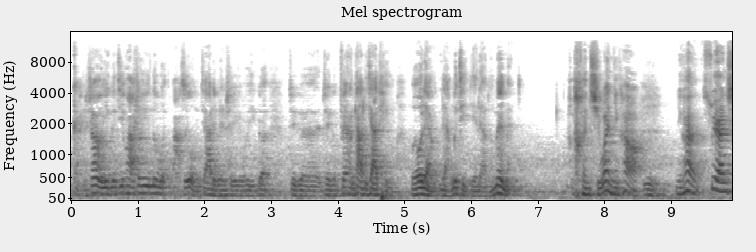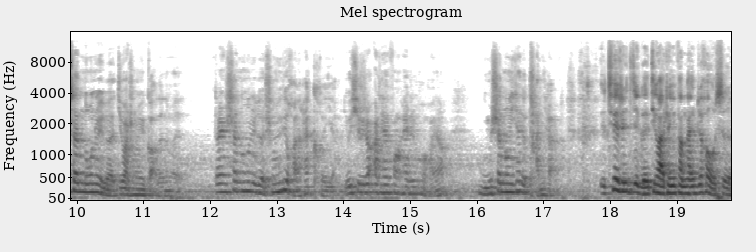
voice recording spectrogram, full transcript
赶上一个计划生育的尾巴。所以我们家里边是有一个这个这个非常大的家庭，我有两两个姐姐，两个妹妹。很奇怪，你看啊，嗯你看虽然山东这个计划生育搞得那么，但是山东这个生育率好像还可以啊，尤其是二胎放开之后，好像你们山东一下就弹起来了。确实，这个计划生育放开之后是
